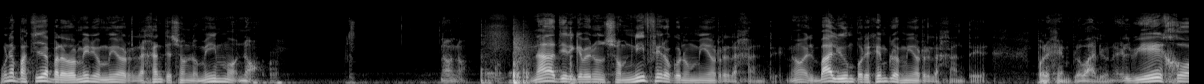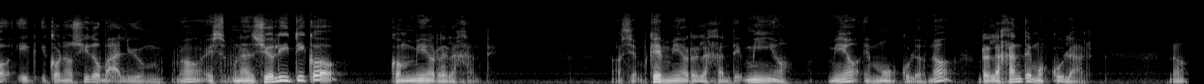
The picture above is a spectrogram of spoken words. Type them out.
¿una pastilla para dormir y un mío relajante son lo mismo? No. No, no. Nada tiene que ver un somnífero con un mío relajante. ¿no? El Valium, por ejemplo, es mío relajante. Por ejemplo, Valium. El viejo y conocido Valium. ¿no? Es un ansiolítico con mío relajante. ¿Qué es mío relajante? Mío. Mío es músculos, ¿no? Relajante muscular. ¿no?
